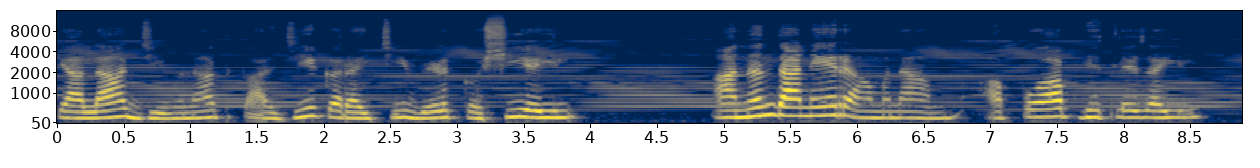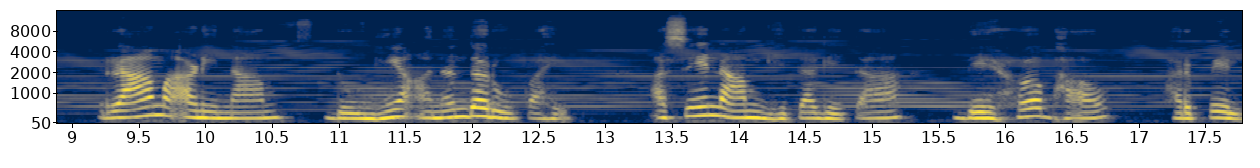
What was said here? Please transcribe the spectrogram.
त्याला जीवनात काळजी करायची वेळ कशी येईल? आनंदाने रामनाम आपोआप घेतले जाईल. राम आणि नाम दोन्ही आनंदरूप आहेत. असे नाम घेता घेता देहभाव हरपेल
